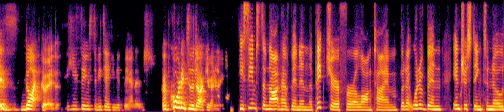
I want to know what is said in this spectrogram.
is not good. He seems to be taking advantage, according to the documentary. He seems to not have been in the picture for a long time, but it would have been interesting to know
